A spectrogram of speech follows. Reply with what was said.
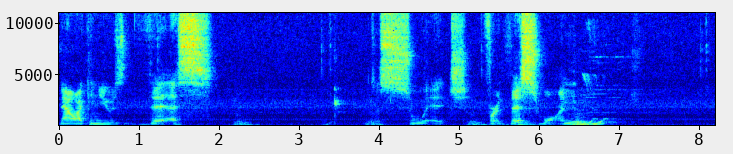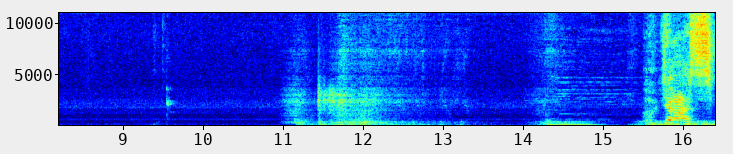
Now I can use this to switch for this one. Yes!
